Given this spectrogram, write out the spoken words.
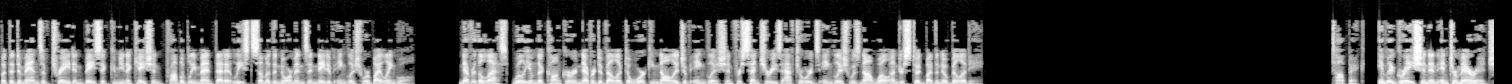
but the demands of trade and basic communication probably meant that at least some of the Normans and native English were bilingual. Nevertheless, William the Conqueror never developed a working knowledge of English and for centuries afterwards English was not well understood by the nobility. Immigration and intermarriage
